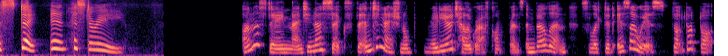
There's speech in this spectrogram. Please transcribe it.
This day in history. On this day in 1906, the International Radio Telegraph Conference in Berlin selected SOS dot dot dot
